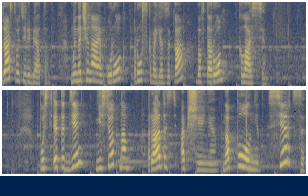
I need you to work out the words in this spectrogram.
Здравствуйте, ребята! Мы начинаем урок русского языка во втором классе. Пусть этот день несет нам радость общения, наполнит сердце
